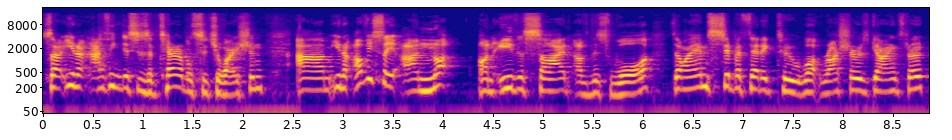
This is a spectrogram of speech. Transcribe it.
So you know, I think this is a terrible situation. Um, you know, obviously, I'm not on either side of this war, though I am sympathetic to what Russia is going through.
